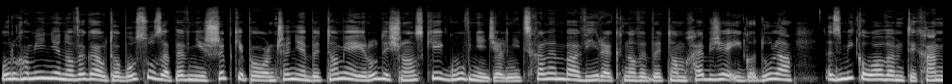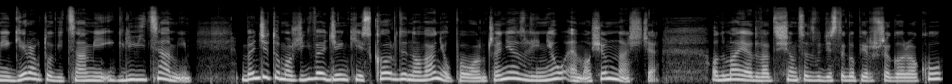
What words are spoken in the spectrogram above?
Uruchomienie nowego autobusu zapewni szybkie połączenie Bytomia i Rudy Śląskiej, głównie dzielnic Halemba, Wirek, Nowy Bytom, Hebzie i Godula, z Mikołowem, Tychami, Gierałtowicami i Gliwicami. Będzie to możliwe dzięki skoordynowaniu połączenia z linią M18. Od maja 2021 roku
